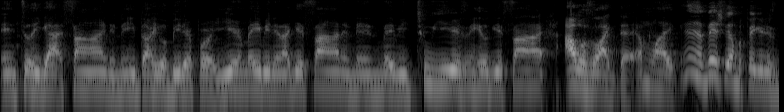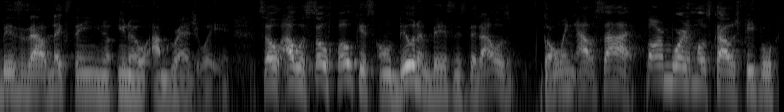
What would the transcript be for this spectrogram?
until he got signed and then he thought he would be there for a year maybe, then I get signed and then maybe two years and he'll get signed. I was like that. I'm like, eh, eventually I'm gonna figure this business out. Next thing you know, you know, I'm graduating. So I was so focused on building business that I was going outside far more than most college people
